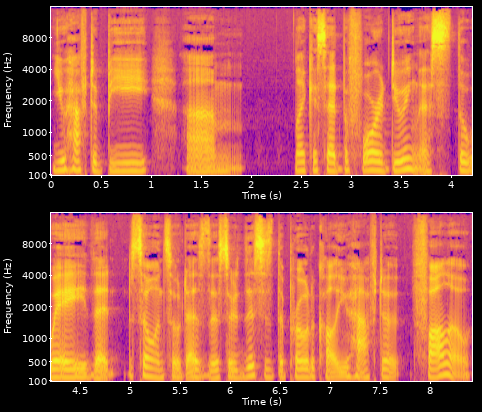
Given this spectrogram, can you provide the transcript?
you have to be, um, like I said before, doing this the way that so and so does this, or this is the protocol you have to follow.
